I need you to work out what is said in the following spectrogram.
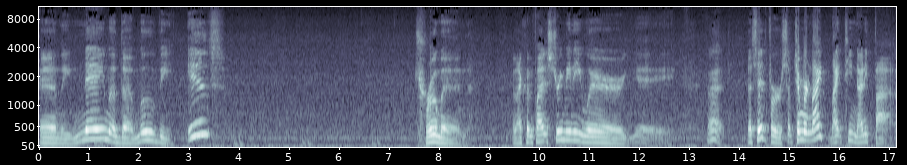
And the name of the movie is Truman. And I couldn't find it streaming anywhere. Yay. Alright. That's it for September 9th, 1995.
